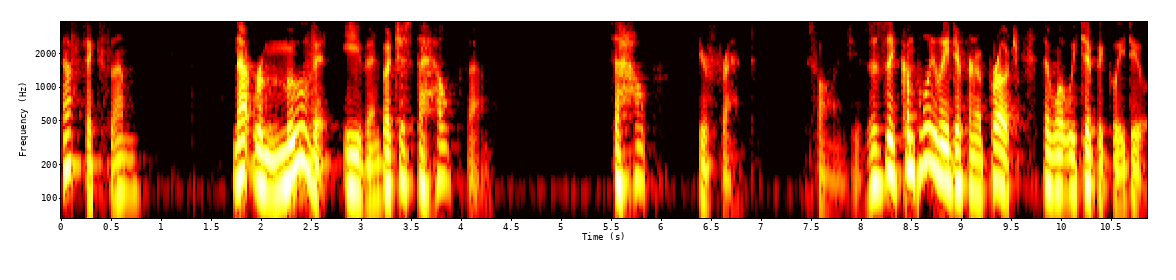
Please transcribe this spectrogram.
Not fix them, not remove it even, but just to help them, to help your friend who's following Jesus. This is a completely different approach than what we typically do.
